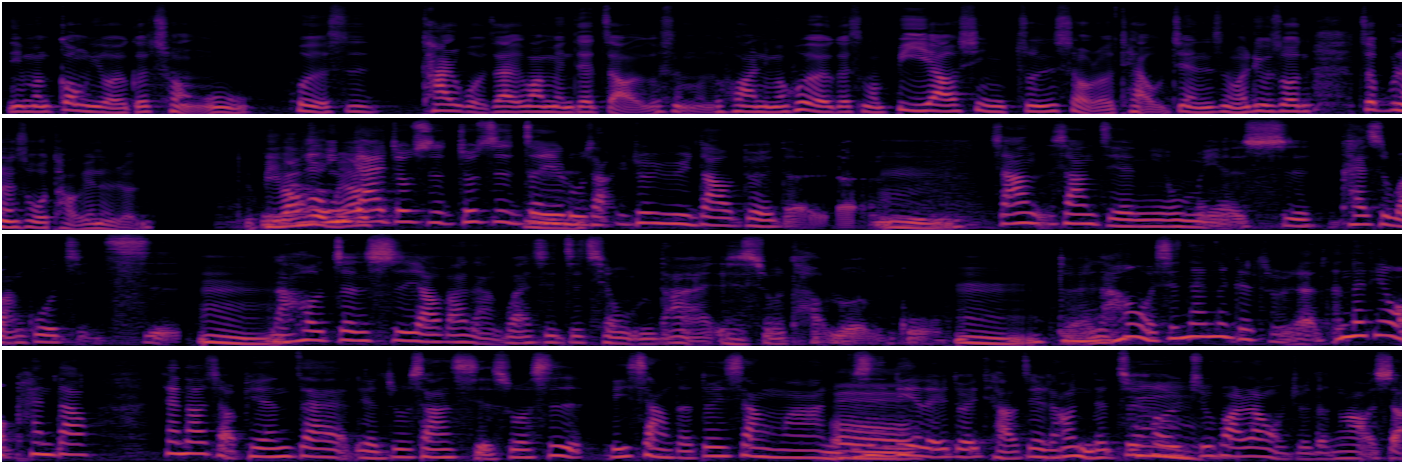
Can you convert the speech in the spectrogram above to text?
你们共有一个宠物，或者是他如果在外面再找一个什么的话，你们会有一个什么必要性遵守的条件是什么？例如说，这不能是我讨厌的人。比方说，应该就是就是这一路上就遇到对的人，嗯，像像杰尼，我们也是开始玩过几次，嗯，然后正式要发展关系之前，我们当然也是有讨论过，嗯，对。然后我现在那个主人，那天我看到看到小编在脸书上写说是理想的对象吗？你不是列了一堆条件，然后你的最后一句话让我觉得很好笑，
